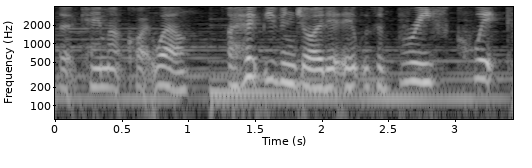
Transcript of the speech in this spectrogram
So it came out quite well. I hope you've enjoyed it. It was a brief, quick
